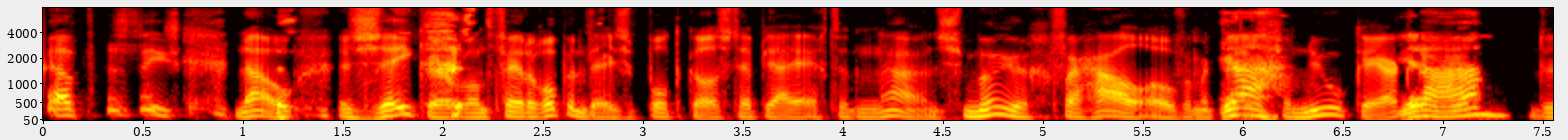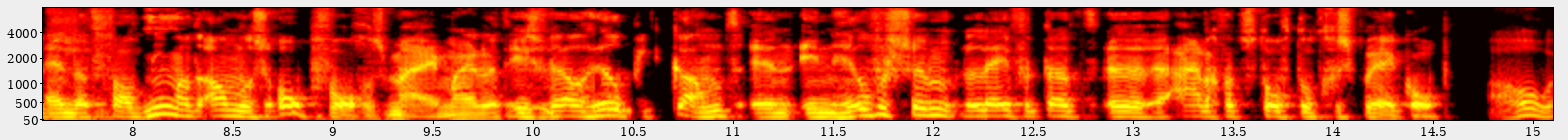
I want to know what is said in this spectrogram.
ja, precies. Nou, zeker. Want verderop in deze podcast heb jij echt een, nou, een smeuig verhaal over Matthijs Ja. van Nieuwkerk. Ja, Dus- en dat valt niemand anders op volgens mij. Maar dat is wel heel pikant. En in Hilversum levert dat eh, aardig wat stof tot gesprek op. Oh,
